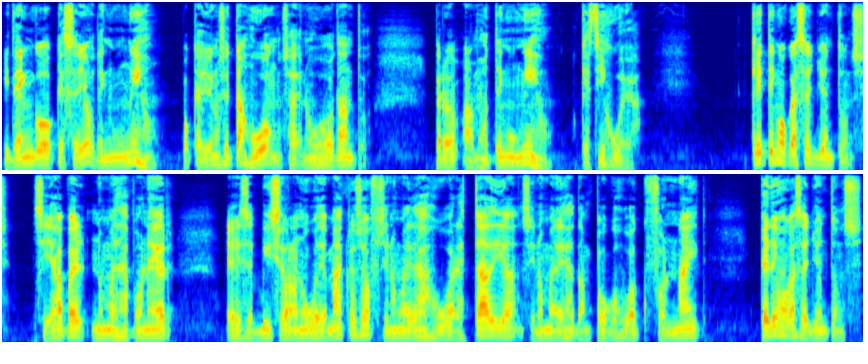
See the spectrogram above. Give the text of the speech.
Y tengo, qué sé yo, tengo un hijo. Porque yo no soy tan jugón, o sea, no juego tanto. Pero a lo mejor tengo un hijo que sí juega. ¿Qué tengo que hacer yo entonces? Si Apple no me deja poner el servicio de la nube de Microsoft, si no me deja jugar Stadia, si no me deja tampoco jugar Fortnite, ¿qué tengo que hacer yo entonces?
